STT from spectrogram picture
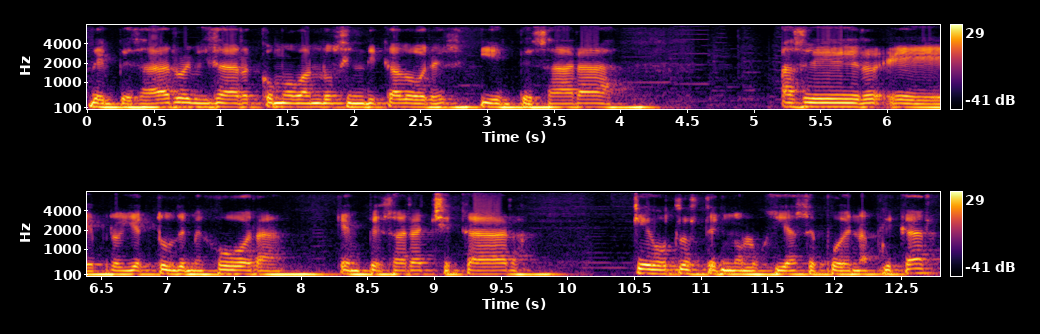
de empezar a revisar cómo van los indicadores y empezar a hacer eh, proyectos de mejora, empezar a checar qué otras tecnologías se pueden aplicar.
